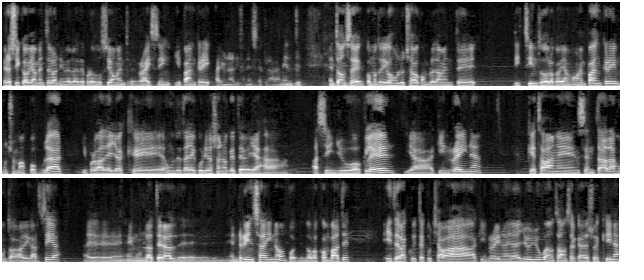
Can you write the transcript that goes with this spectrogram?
pero sí que obviamente los niveles de producción entre Rising y Pancrase hay una diferencia claramente. Entonces, como te digo, es un luchador completamente distinto de lo que veíamos en Pancrase, mucho más popular, y prueba de ello es que un detalle curioso, ¿no? Que te veías a, a Sinju O'Clair y a King Reina, que estaban en, sentadas junto a Gaby García, eh, en un lateral de, en ringside, ¿no? Pues viendo los combates, y te, la, te escuchaba a King Reina y a Yuyu cuando estaban cerca de su esquina,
